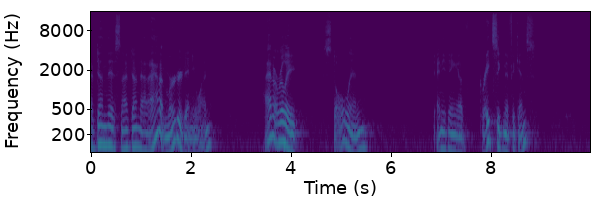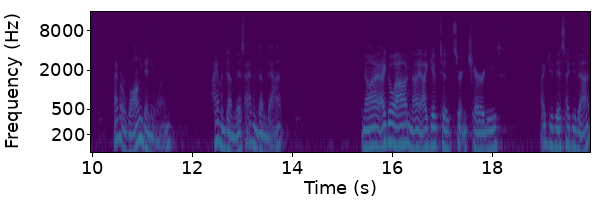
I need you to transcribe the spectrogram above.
I've done this and I've done that. I haven't murdered anyone. I haven't really stolen anything of great significance. I haven't wronged anyone. I haven't done this. I haven't done that. You know, I, I go out and I, I give to certain charities. I do this, I do that.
